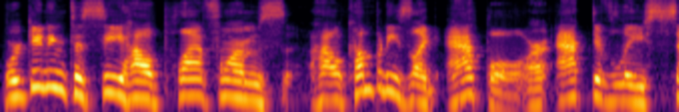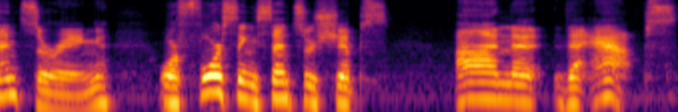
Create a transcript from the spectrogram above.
we're getting to see how platforms, how companies like Apple are actively censoring or forcing censorships on the apps.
